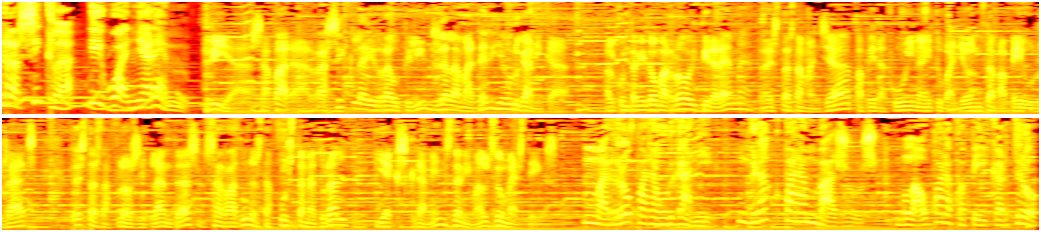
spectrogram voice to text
Recicla i guanyarem. Tria, separa, recicla i reutilitza la matèria orgànica. Al contenidor marró hi tirarem restes de menjar, paper de cuina i tovallons de paper usats, restes de flors i plantes, serradures de fusta natural i excrements d'animals domèstics. Marró per a orgànic, groc per a envasos, blau per a paper i cartró,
